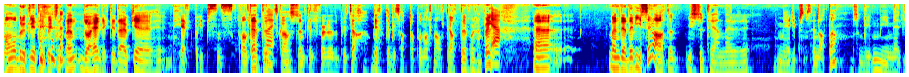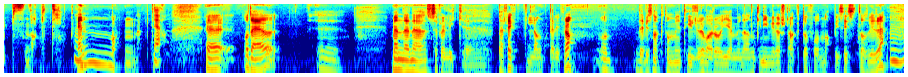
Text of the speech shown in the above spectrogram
Man må bruke litt tid på Ibsen, men du har helt riktig. Det er jo ikke helt på Ibsens kvalitet. Det Nei. skal en stund til før det blir, ja, dette blir satt opp på Nationaltheatret, f.eks. Ja. Eh, men det det viser, da, at hvis du trener med Ibsen sin data, så blir den mye mer Ibsen-aktig enn Morten-aktig. Ja. Eh, og det er jo eh, Men den er selvfølgelig ikke perfekt. Langt derifra. Og det vi snakket om tidligere, var å gjemme unna en kniv i første akt og få den opp i siste osv. Mm.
